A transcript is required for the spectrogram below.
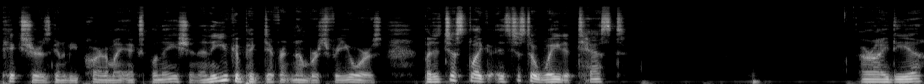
picture is going to be part of my explanation. And you can pick different numbers for yours, but it's just like, it's just a way to test our idea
